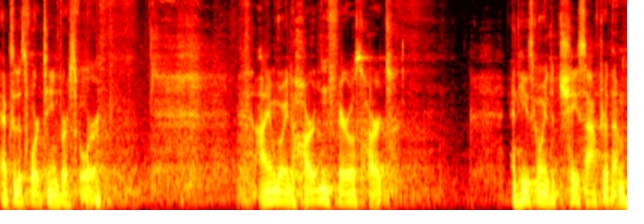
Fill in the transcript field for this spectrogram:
Exodus 14, verse 4. I am going to harden Pharaoh's heart, and he's going to chase after them.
